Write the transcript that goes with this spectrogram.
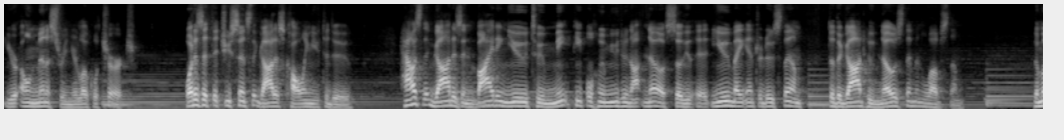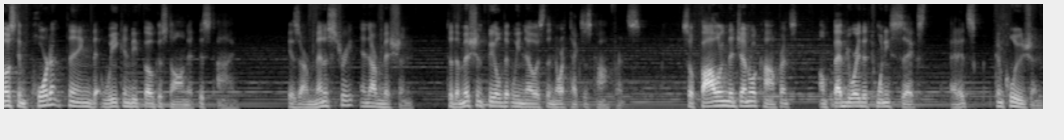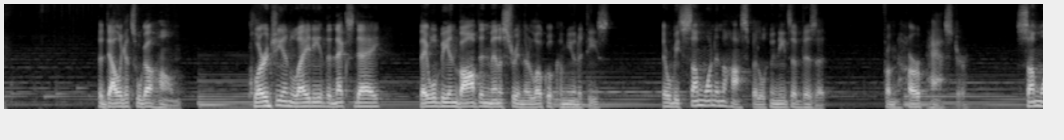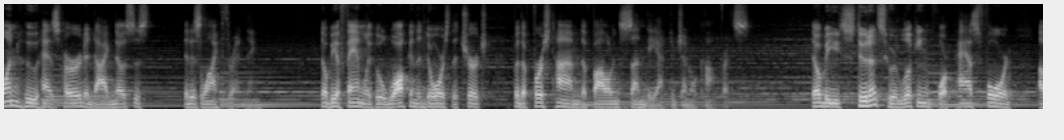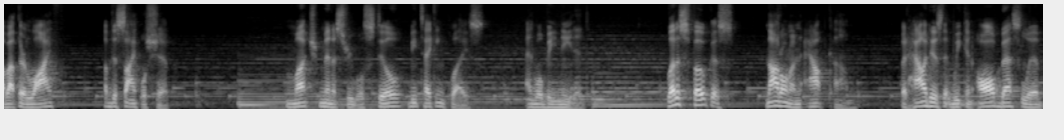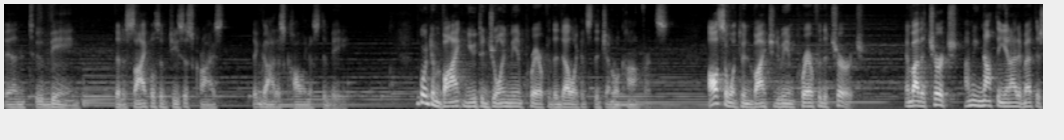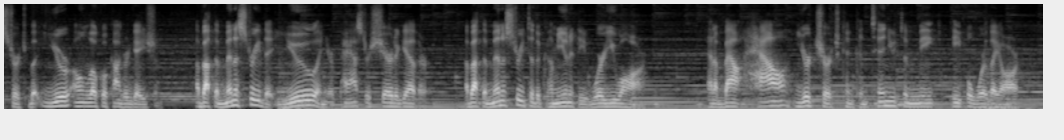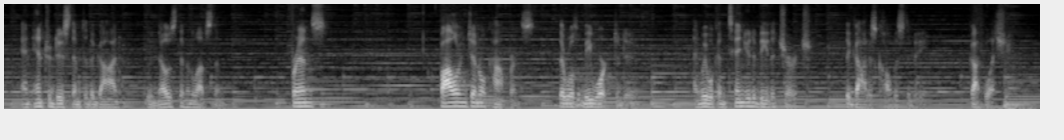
your own ministry in your local church. What is it that you sense that God is calling you to do? How is that God is inviting you to meet people whom you do not know so that you may introduce them to the God who knows them and loves them? The most important thing that we can be focused on at this time is our ministry and our mission to the mission field that we know as the North Texas Conference. So following the General Conference on February the 26th, at its conclusion, the delegates will go home. Clergy and laity the next day, they will be involved in ministry in their local communities. There will be someone in the hospital who needs a visit from her pastor, someone who has heard a diagnosis that is life-threatening. There'll be a family who will walk in the doors of the church for the first time the following Sunday after General Conference. There'll be students who are looking for paths forward about their life of discipleship. Much ministry will still be taking place and will be needed. Let us focus not on an outcome, but how it is that we can all best live into being the disciples of Jesus Christ that God is calling us to be. I'm going to invite you to join me in prayer for the delegates of the General Conference. I also want to invite you to be in prayer for the church. And by the church, I mean not the United Methodist Church, but your own local congregation, about the ministry that you and your pastor share together, about the ministry to the community where you are, and about how your church can continue to meet people where they are and introduce them to the God who knows them and loves them. Friends, following General Conference, there will be work to do, and we will continue to be the church that God has called us to be. God bless you.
